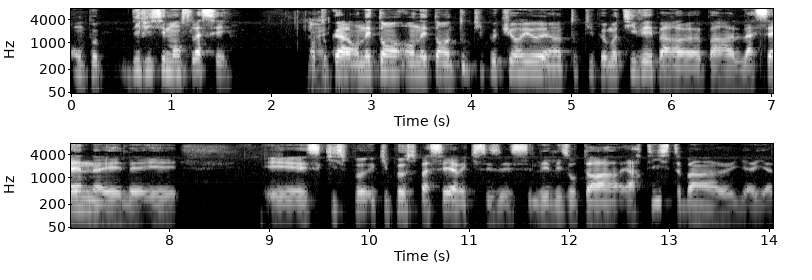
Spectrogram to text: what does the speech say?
on peut difficilement se lasser. En ouais. tout cas, en étant, en étant un tout petit peu curieux et un tout petit peu motivé par, euh, par la scène et, les, et, et ce qui, se peut, qui peut se passer avec ces, les, les, auteurs artistes, ben il y a, y, a,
